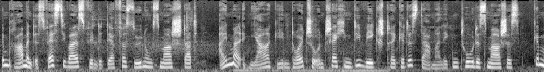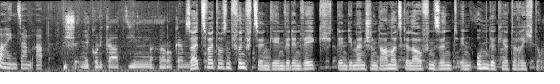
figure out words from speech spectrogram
Im Rahmen des Festivals findet der Versöhnungsmarsch statt, Einmal im Jahr gehen Deutsche und Tschechen die Wegstrecke des damaligen Todesmarsches gemeinsam ab. Seit 2015 gehen wir den Weg, den die Menschen damals gelaufen sind, in umgekehrte Richtung.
